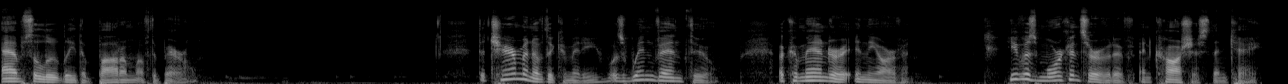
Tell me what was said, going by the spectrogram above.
absolutely the bottom of the barrel. The chairman of the committee was Nguyen Van Thieu, a commander in the ARVN. He was more conservative and cautious than Ky.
